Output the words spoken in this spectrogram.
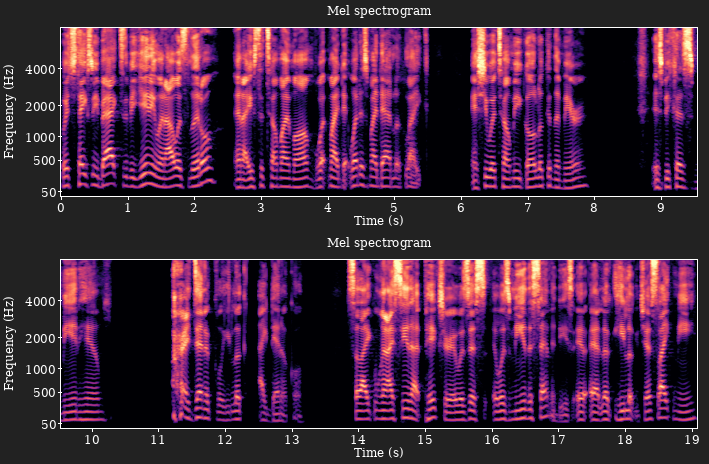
which takes me back to the beginning when I was little and I used to tell my mom what my da- what does my dad look like, and she would tell me go look in the mirror. It's because me and him are identical. He look identical. So like when I seen that picture, it was just it was me in the seventies. It, it look he looked just like me,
